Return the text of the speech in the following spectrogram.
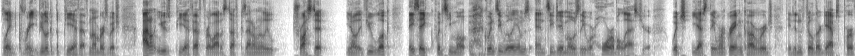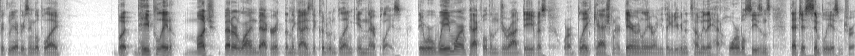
played great. If you look at the PFF numbers, which I don't use PFF for a lot of stuff because I don't really trust it. You know, if you look, they say Quincy Mo- Quincy Williams and CJ Mosley were horrible last year, which yes, they weren't great in coverage. They didn't fill their gaps perfectly every single play, but they played much better linebacker than the guys that could have been playing in their place. They were way more impactful than a Jarrad Davis or a Blake Cashman or Darron Lee or anything. You're going to tell me they had horrible seasons. That just simply isn't true.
